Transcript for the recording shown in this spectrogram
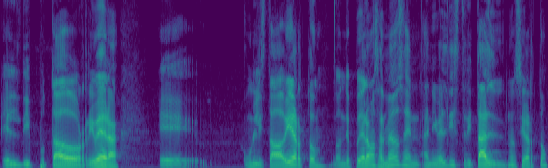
el diputado Rivera, eh, un listado abierto, donde pudiéramos, al menos en- a nivel distrital, ¿no es cierto?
